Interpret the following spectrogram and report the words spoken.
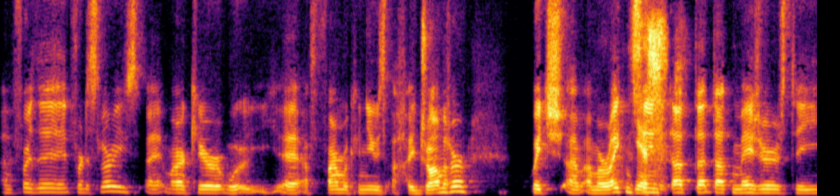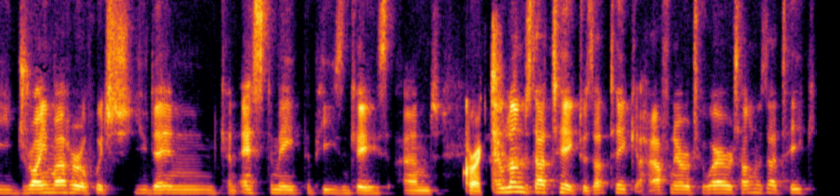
And for the for the slurries, uh, Mark, here uh, a farmer can use a hydrometer, which um, am I right in yes. saying that, that that measures the dry matter of which you then can estimate the p's and k's. And correct. How long does that take? Does that take a half an hour, two hours? How long does that take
